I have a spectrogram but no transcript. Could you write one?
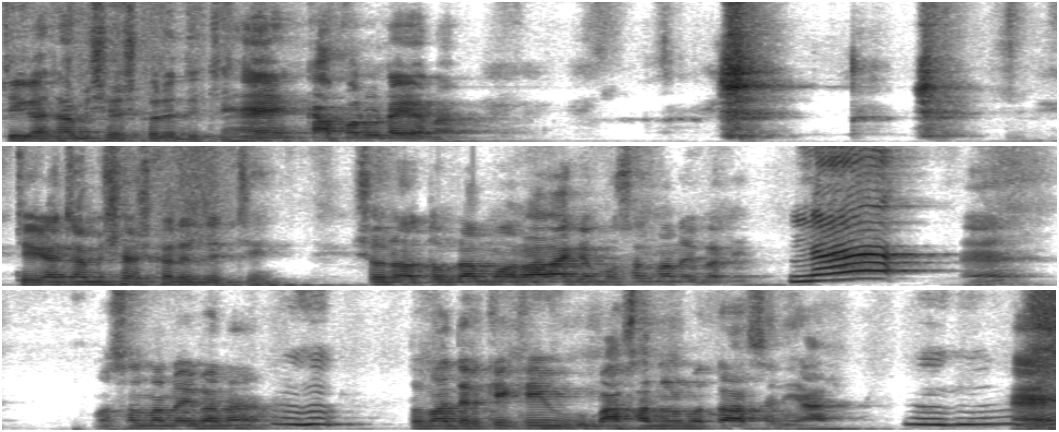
ঠিক আছে আমি শেষ করে দিচ্ছি। হ্যাঁ কাপড় উঠাই না। ঠিক আছে আমি শেষ করে দিচ্ছি। শোনো তোমরা মরার আগে মুসলমান হইবা নি? হ্যাঁ মুসলমান হইবা না? তোমাদেরকে কেউ বাঁচানোর মতো আসেনি আর? হ্যাঁ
